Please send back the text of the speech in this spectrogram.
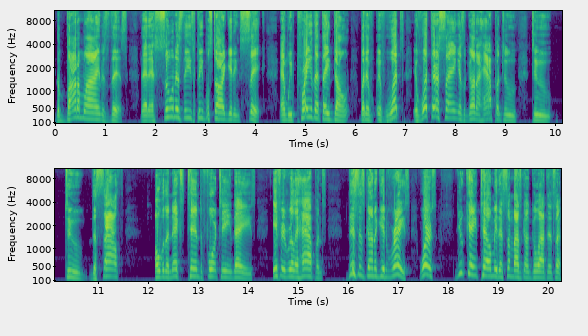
The bottom line is this that as soon as these people start getting sick, and we pray that they don't, but if, if what if what they're saying is gonna happen to to to the South over the next 10 to 14 days, if it really happens, this is going to get raised. Worse, you can't tell me that somebody's going to go out there and say,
